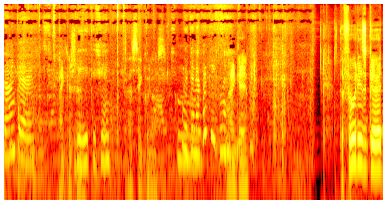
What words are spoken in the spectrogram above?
Danke. Dankeschön. Das sieht gut aus. Guten Appetit. Danke. The food is good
